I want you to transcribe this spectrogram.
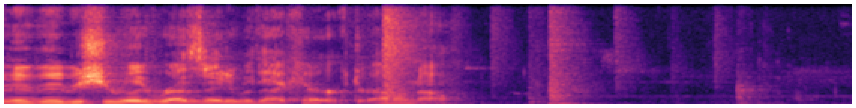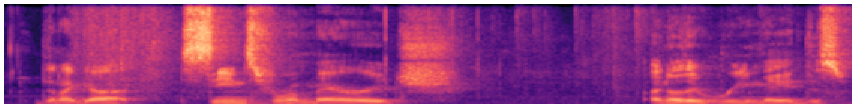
maybe maybe she really resonated with that character. I don't know. Then I got scenes from a marriage. I know they remade this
